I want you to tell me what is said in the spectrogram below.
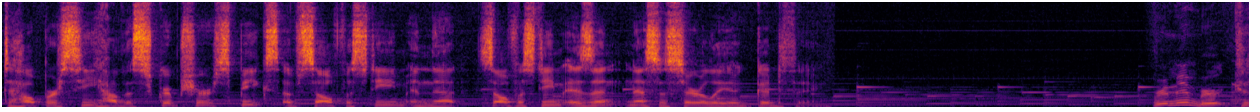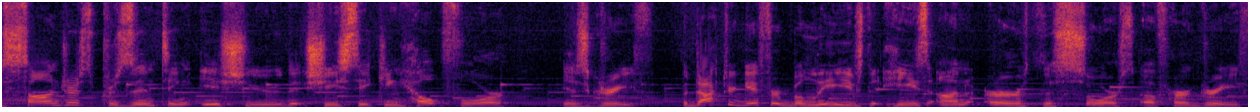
to help her see how the scripture speaks of self esteem and that self esteem isn't necessarily a good thing. Remember, Cassandra's presenting issue that she's seeking help for is grief. But Dr. Gifford believes that he's unearthed the source of her grief,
